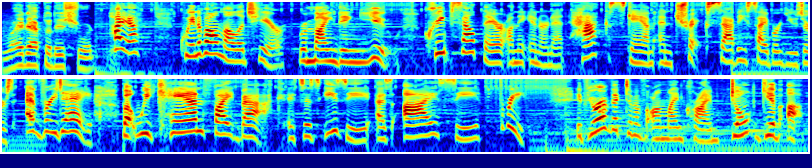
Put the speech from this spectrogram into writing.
right after this short. Hiya, Queen of All Knowledge here, reminding you creeps out there on the internet hack, scam, and trick savvy cyber users every day. But we can fight back. It's as easy as IC3. If you're a victim of online crime, don't give up.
